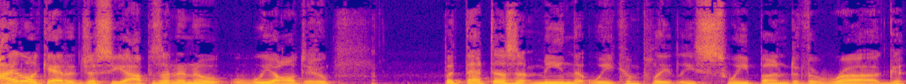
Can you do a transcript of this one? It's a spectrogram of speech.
I look at it just the opposite. I know we all do. But that doesn't mean that we completely sweep under the rug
